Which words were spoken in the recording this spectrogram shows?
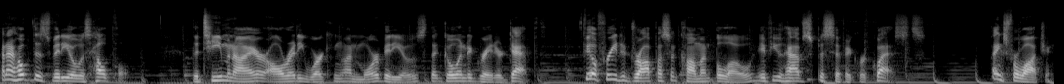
And I hope this video was helpful. The team and I are already working on more videos that go into greater depth, Feel free to drop us a comment below if you have specific requests. Thanks for watching.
